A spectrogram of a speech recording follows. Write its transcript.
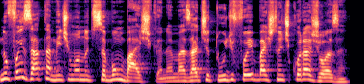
Não foi exatamente uma notícia bombástica, né? mas a atitude foi bastante corajosa.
